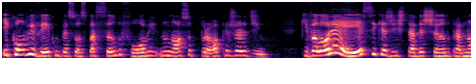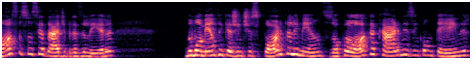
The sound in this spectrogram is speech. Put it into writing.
e conviver com pessoas passando fome no nosso próprio jardim. Que valor é esse que a gente está deixando para a nossa sociedade brasileira no momento em que a gente exporta alimentos ou coloca carnes em container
